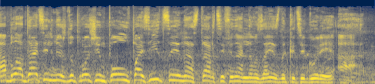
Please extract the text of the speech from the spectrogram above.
Обладатель, между прочим, полпозиции на старте финального заезда категории А.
